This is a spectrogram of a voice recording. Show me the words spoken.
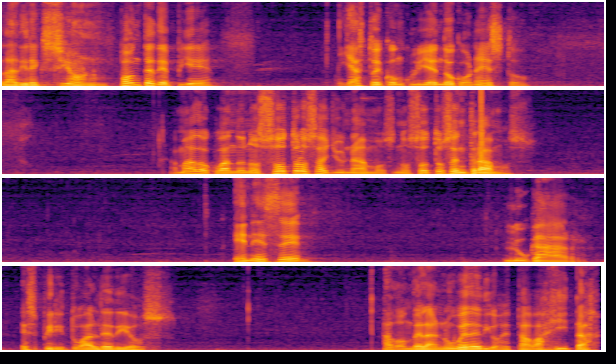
la dirección. Ponte de pie. Ya estoy concluyendo con esto. Amado, cuando nosotros ayunamos, nosotros entramos en ese lugar espiritual de Dios, a donde la nube de Dios está bajita.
